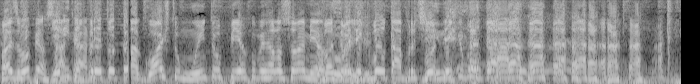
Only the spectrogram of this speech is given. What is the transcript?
Mas eu vou pensar, E ele cara. interpretou tão- Ah, gosto muito, eu perco meu relacionamento. Você vai hoje. ter que voltar pro Vou time. ter que voltar.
